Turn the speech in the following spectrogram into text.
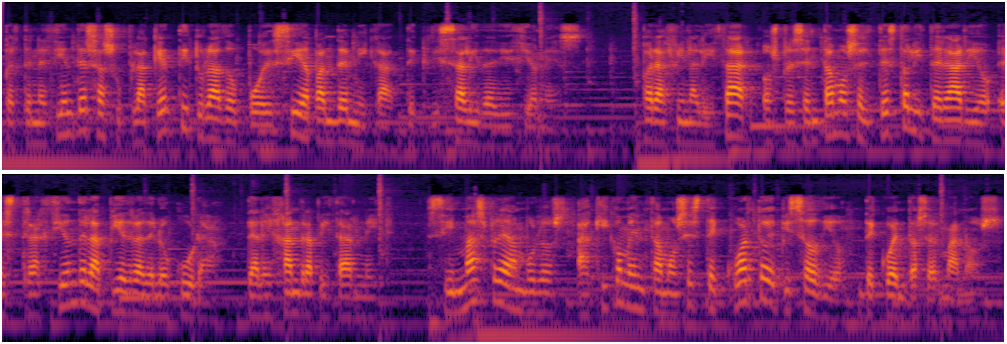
pertenecientes a su plaquet titulado Poesía Pandémica de Crisálida Ediciones. Para finalizar, os presentamos el texto literario Extracción de la Piedra de Locura, de Alejandra Pizarnik. Sin más preámbulos, aquí comenzamos este cuarto episodio de Cuentos Hermanos.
